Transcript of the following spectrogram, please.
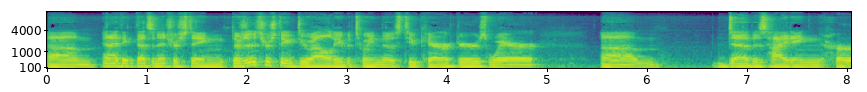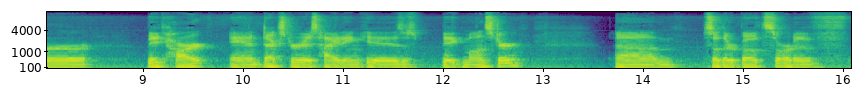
Um, and I think that's an interesting, there's an interesting duality between those two characters where um, Deb is hiding her big heart and Dexter is hiding his big monster. Um, so they're both sort of,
